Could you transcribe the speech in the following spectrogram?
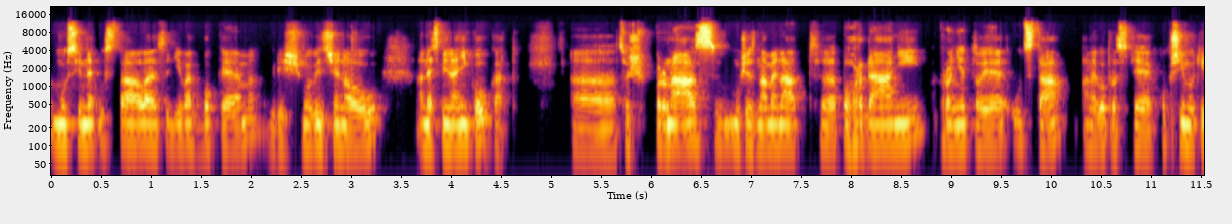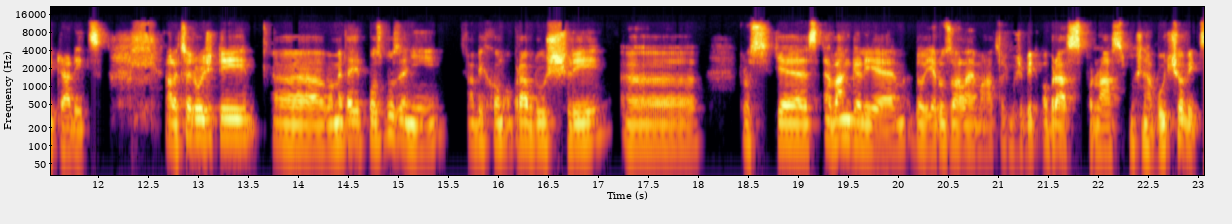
musí neustále se dívat bokem, když mluví s ženou a nesmí na ní koukat. Eh, což pro nás může znamenat eh, pohrdání, pro ně to je úcta, anebo prostě opřímutí tradic. Ale co je důležité, eh, máme tady pozbuzení, abychom opravdu šli prostě s evangeliem do Jeruzaléma, což může být obraz pro nás možná Bučovic.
